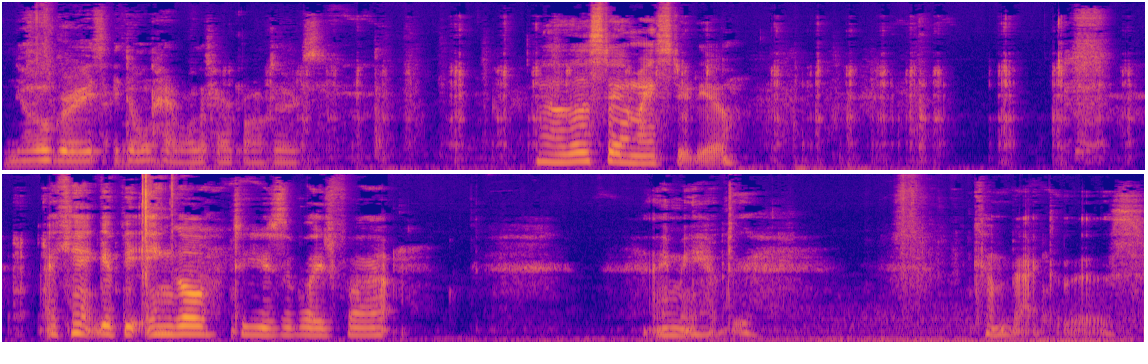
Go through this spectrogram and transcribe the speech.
No, Grace. I don't have all the sharp objects. No, those stay in my studio. I can't get the angle to use the blade flat. I may have to come back to this.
